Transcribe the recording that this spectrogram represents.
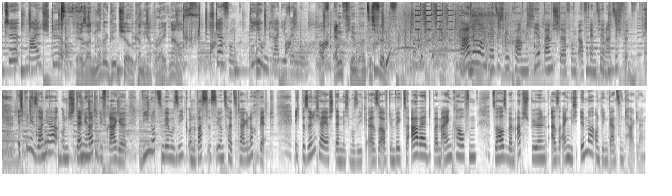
Bitte mal stören. There's another good show coming up right now. Störfunk, die Jugendradiosendung. auf M94.5. Hallo und herzlich willkommen hier beim Störfunk auf M94.5. Ich bin die Sonja und stelle mir heute die Frage, wie nutzen wir Musik und was ist sie uns heutzutage noch wert? Ich persönlich höre ja ständig Musik, also auf dem Weg zur Arbeit, beim Einkaufen, zu Hause beim Abspülen, also eigentlich immer und den ganzen Tag lang.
